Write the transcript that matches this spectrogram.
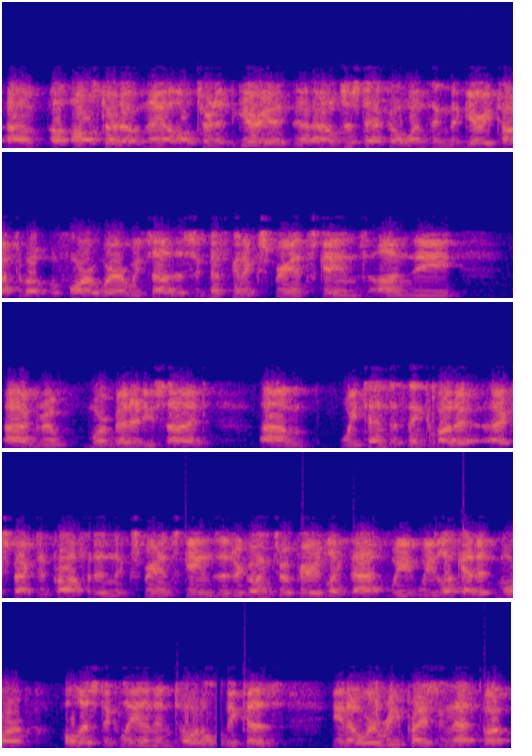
Um, I'll start out and I'll turn it to Garry. I'll just echo one thing that Garry talked about before, where we saw the significant experience gains on the uh, group morbidity side. Um, we tend to think about uh, expected profit and experience gains as you're going through a period like that. We, We look at it more holistically and in total because, you know, we're repricing that book.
